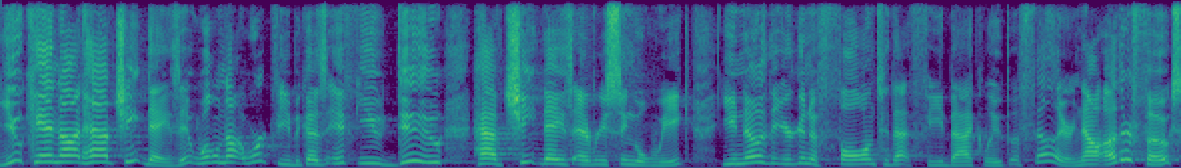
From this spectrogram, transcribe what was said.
You cannot have cheat days. It will not work for you because if you do have cheat days every single week, you know that you're going to fall into that feedback loop of failure. Now, other folks,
